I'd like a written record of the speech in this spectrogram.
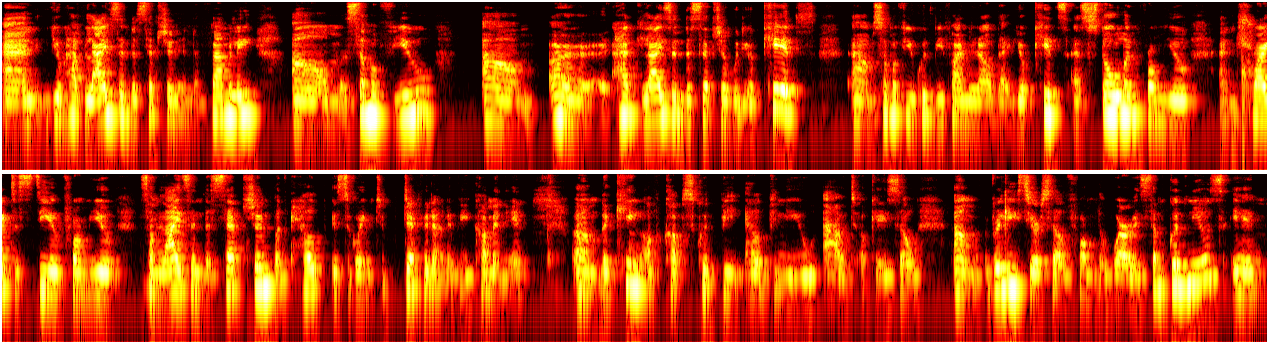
And you have lies and deception in the family. Um, some of you um, or had lies and deception with your kids. Um, some of you could be finding out that your kids have stolen from you and tried to steal from you. Some lies and deception, but help is going to definitely be coming in. Um, the King of Cups could be helping you out. Okay, so um, release yourself from the worries. Some good news in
